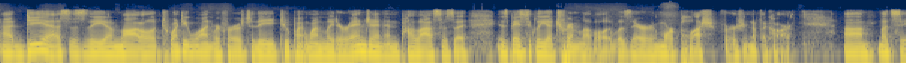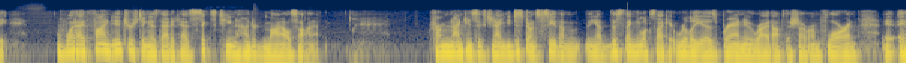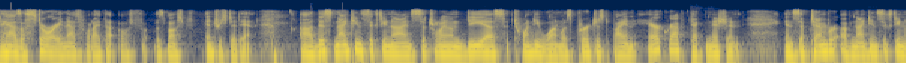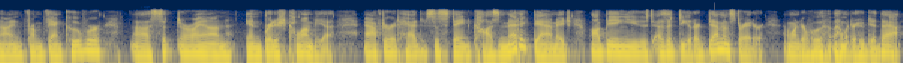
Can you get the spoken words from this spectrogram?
Uh, DS is the uh, model. 21 refers to the 2.1 liter engine, and Palace is a is basically a trim level. It was their more plush version of the car. Um, let's see. What I find interesting is that it has 1,600 miles on it from 1969. You just don't see them. You know, this thing looks like it really is brand new right off the showroom floor, and it, it has a story, and that's what I thought was, was most interested in. Uh, this 1969 Citroën DS21 was purchased by an aircraft technician in September of 1969 from Vancouver uh, Citroën in British Columbia after it had sustained cosmetic damage while being used as a dealer demonstrator. I wonder who I wonder who did that.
